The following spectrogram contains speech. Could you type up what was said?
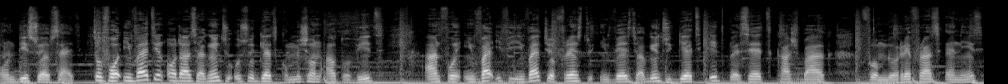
on this website. So for inviting others you're going to also get commission out of it. And for invite if you invite your friends to invest you are going to get 8 percent cashback from your reference earnings.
